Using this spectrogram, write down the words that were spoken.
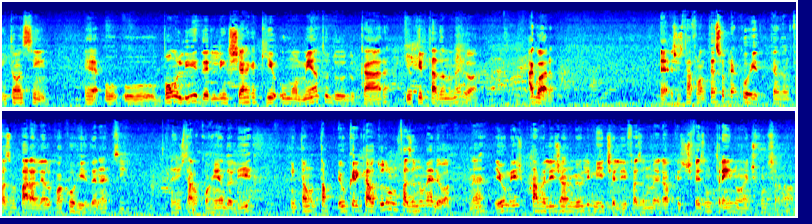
Então, assim, é, o, o, o bom líder, ele enxerga que o momento do, do cara e o que ele está dando melhor. Agora, é, a gente estava falando até sobre a corrida, tentando fazer um paralelo com a corrida, né? Sim. A gente estava correndo ali, então tá- eu creio que estava todo mundo fazendo o melhor, né? Eu mesmo estava ali já no meu limite ali, fazendo o melhor, porque a gente fez um treino antes funcional.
